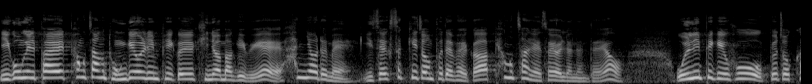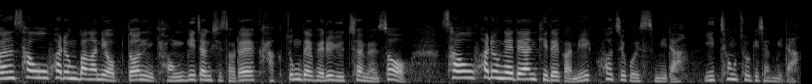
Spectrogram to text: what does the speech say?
2018 평창 동계올림픽을 기념하기 위해 한여름에 이색 스키 점프 대회가 평창에서 열렸는데요. 올림픽 이후 뾰족한 사후 활용 방안이 없던 경기장 시설에 각종 대회를 유치하면서 사후 활용에 대한 기대감이 커지고 있습니다. 이청초 기자입니다.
